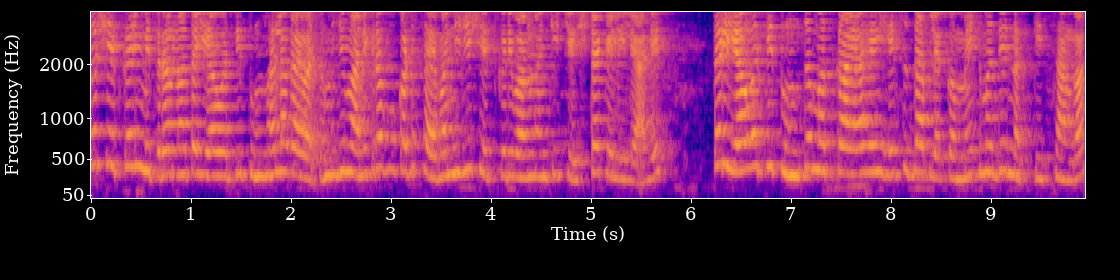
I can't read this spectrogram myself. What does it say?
तर शेतकरी मित्रांनो आता यावरती तुम्हाला काय वाटतं? म्हणजे माणिकराव कोकाटे साहेबांनी जी शेतकरी बांधवांची चेष्टा केलेली आहे तर यावरती तुमचं मत काय आहे? हे सुद्धा आपल्या कमेंटमध्ये नक्कीच सांगा.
